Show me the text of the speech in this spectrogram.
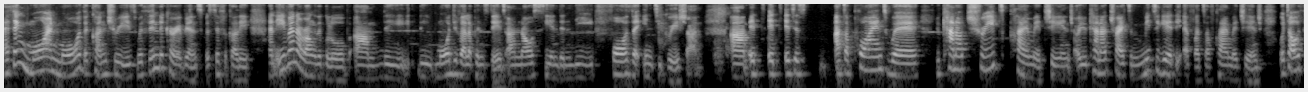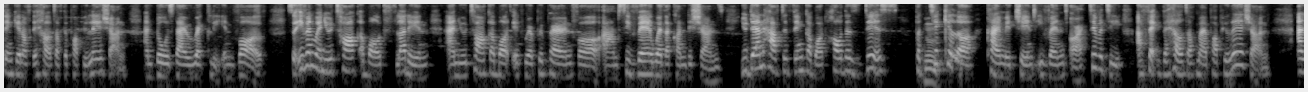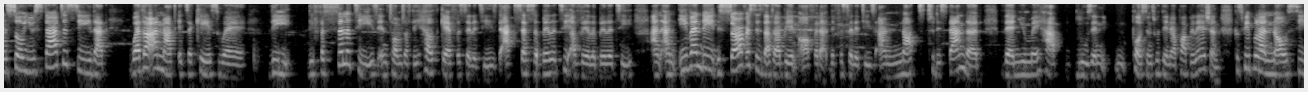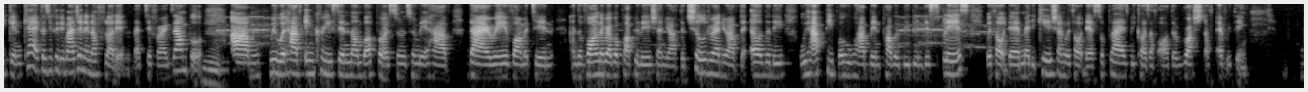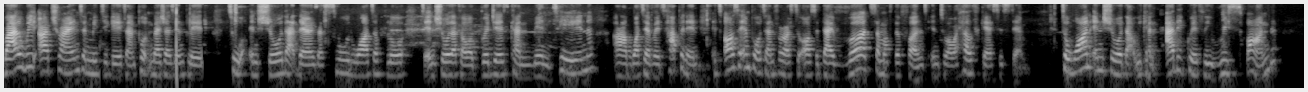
I think more and more the countries within the Caribbean specifically, and even around the globe, um, the the more developing states are now seeing the need for the integration. Um, it, it it is at a point where you cannot treat climate change or you cannot try to mitigate the efforts of climate change without thinking of the health of the population and those directly involved. So even when you talk about flooding and you talk about if we're preparing for um, severe weather conditions, you then have to think about how does this particular mm. climate change event or activity affect the health of my population. And so you start to see that whether or not it's a case where the the facilities in terms of the healthcare facilities, the accessibility, availability, and, and even the, the services that are being offered at the facilities are not to the standard, then you may have losing persons within your population because people are now seeking care. Because you could imagine in a flooding, let's say, for example, mm. um, we would have increase in number of persons who may have diarrhea, vomiting, and the vulnerable population. You have the children you have the elderly. We have people who have been probably been displaced without their medication without their supplies because of all the rush of everything. While we are trying to mitigate and put measures in place to ensure that there is a smooth water flow to ensure that our bridges can maintain um, whatever is happening it's also important for us to also divert some of the funds into our healthcare system to one, ensure that we can adequately respond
